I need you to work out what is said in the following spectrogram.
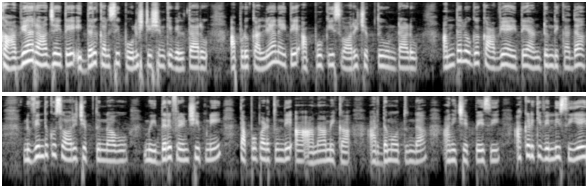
కావ్య రాజ్ అయితే ఇద్దరు కలిసి పోలీస్ స్టేషన్కి వెళ్తారు. అప్పుడు కళ్యాణ్ అయితే అప్పుకి సారీ చెప్తూ ఉంటాడు. అంతలోగా కావ్య అయితే అంటుంది కదా నువ్వెందుకు సారీ చెప్తున్నావు? మీ ఇద్దరి ఫ్రెండ్షిప్ని తప్పు పడుతుంది ఆ అనామిక. అర్థమవుతుందా? అని చెప్పేసి అక్కడికి వెళ్ళి సిఐ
